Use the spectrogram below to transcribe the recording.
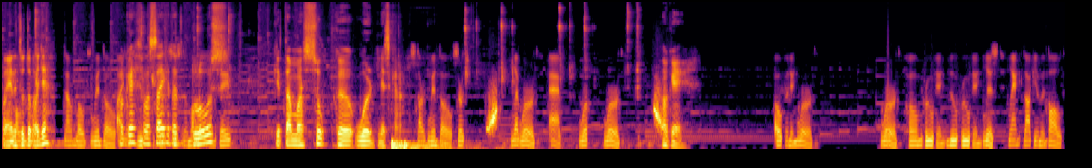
Nah, ini tutup aja. Oke, Items selesai kita close. Kita masuk ke Word-nya sekarang. Word. Word. Oke. Opening Word. Word. Home grouping. New grouping. List. Blank document. Alt.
